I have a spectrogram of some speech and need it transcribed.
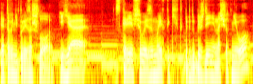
этого не произошло. И я, скорее всего, из-за моих каких-то предубеждений насчет него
